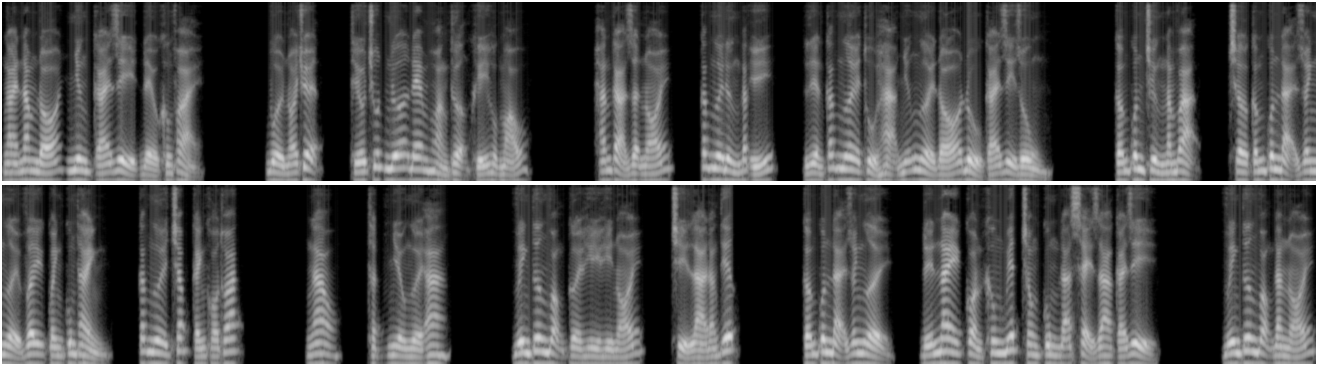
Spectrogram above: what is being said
ngài năm đó nhưng cái gì đều không phải. Buổi nói chuyện, thiếu chút nữa đem hoàng thượng khí hộp máu. Hắn cả giận nói, các ngươi đừng đắc ý, liền các ngươi thủ hạ những người đó đủ cái gì dùng. Cấm quân chừng 5 vạn, chờ cấm quân đại doanh người vây quanh cung thành, các ngươi chắp cánh khó thoát. Ngao, thật nhiều người a. Vinh Tương vọng cười hì hì nói, chỉ là đáng tiếc. Cấm quân đại doanh người, đến nay còn không biết trong cung đã xảy ra cái gì. Vinh Tương vọng đang nói,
